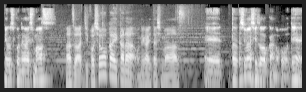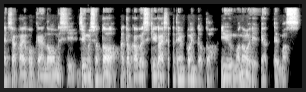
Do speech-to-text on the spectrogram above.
よろしくお願いします。まずは自己紹介からお願いいたします。えー私は静岡の方で社会保険労務士事務所と、あと株式会社テンポイントというものをやってます。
